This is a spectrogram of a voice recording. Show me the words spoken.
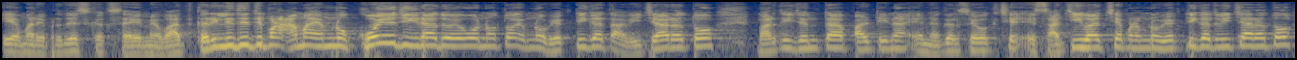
એ અમારે પ્રદેશ કક્ષાએ મેં વાત કરી લીધી હતી. પણ આમાં એમનો કોઈ જ ઈરાદો એવો નહોતો. એમનો વ્યક્તિગત આ વિચાર હતો. ભારતીય જનતા પાર્ટીના એ નગરસેવક છે, એ સાચી વાત છે, પણ એમનો વ્યક્તિગત વિચાર હતો.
